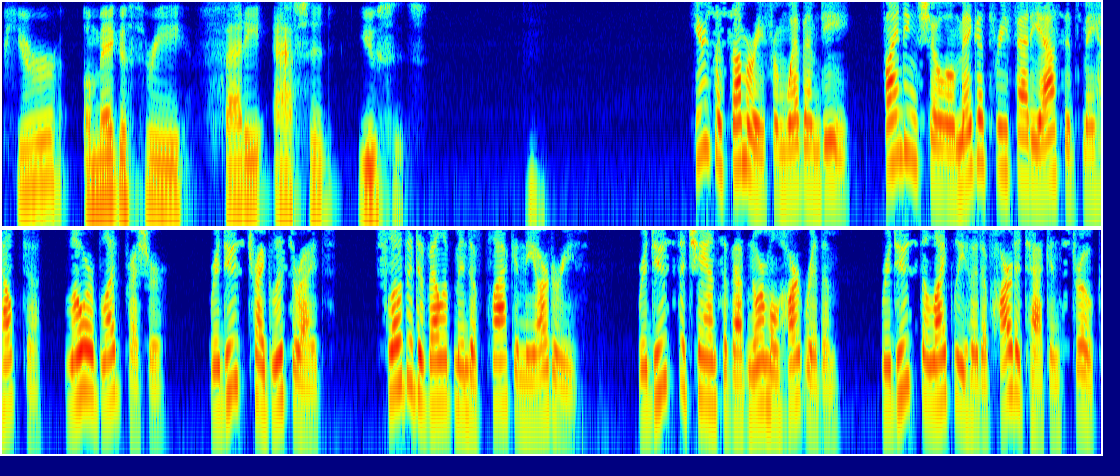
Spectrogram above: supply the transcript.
Pure omega 3 fatty acid uses. Here's a summary from WebMD. Findings show omega 3 fatty acids may help to lower blood pressure, reduce triglycerides, slow the development of plaque in the arteries, reduce the chance of abnormal heart rhythm, reduce the likelihood of heart attack and stroke,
